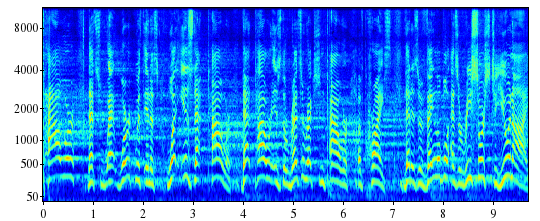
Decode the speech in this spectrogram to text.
power that's at work within us. What is that power? That power is the resurrection power of Christ that is available as a resource to you and I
